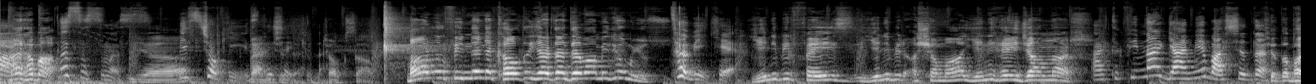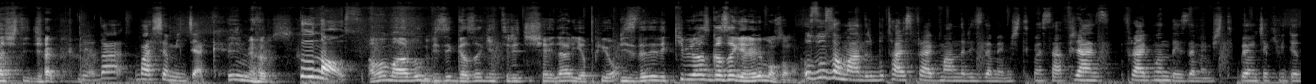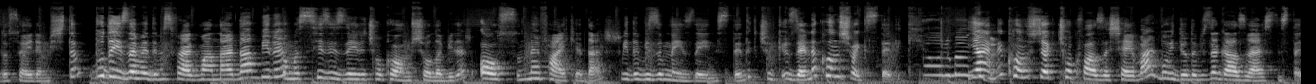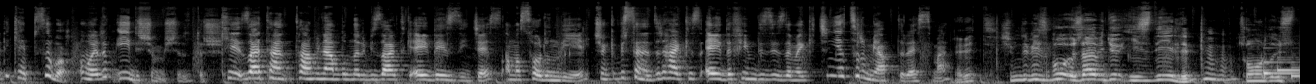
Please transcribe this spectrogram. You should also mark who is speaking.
Speaker 1: Merhaba.
Speaker 2: Merhaba.
Speaker 1: Nasılsınız?
Speaker 2: Ya.
Speaker 1: Biz çok iyiyiz.
Speaker 2: Bence de.
Speaker 1: Teşekkürler.
Speaker 2: Çok sağ ol. Marvel filmlerine kaldığı yerden devam ediyor muyuz?
Speaker 1: Tabii ki.
Speaker 2: Yeni bir phase, yeni bir aşama, yeni heyecanlar.
Speaker 1: Artık filmler gelmeye başladı.
Speaker 2: Ya da başlayacak.
Speaker 1: ya da başlamayacak.
Speaker 2: Bilmiyoruz.
Speaker 1: Who knows?
Speaker 2: Ama Marvel bizi gaza getirici şeyler yapıyor. Biz de dedik ki biraz gaza gelelim o zaman.
Speaker 1: Uzun zamandır bu tarz fragmanları izlememiştik. Mesela Friends fragmanı da izlememiştik. Bir önceki videoda söylemiştim. Bu da izlemediğimiz fragmanlardan biri. Ama siz izleyeli çok olmuş olabilir. Olsun ne fark eder. Bir de bizimle izleyin istedik. Çünkü üzerine konuşmak istedik.
Speaker 2: Yani bence
Speaker 1: Yani
Speaker 2: de.
Speaker 1: konuşacak çok fazla şey var. Bu videoda bize gaz versin istedik. Hepsi bu. Umarım iyi düşünmüşüzdür. Ki zaten tahminen bunları biz artık evde izleyeceğiz. Ama sorun değil. Çünkü bir senedir herkes evde film dizi izlemek için yatırım yaptı resmen.
Speaker 2: Evet. Şimdi biz bu özel videoyu izleyelim. Sonra da üst...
